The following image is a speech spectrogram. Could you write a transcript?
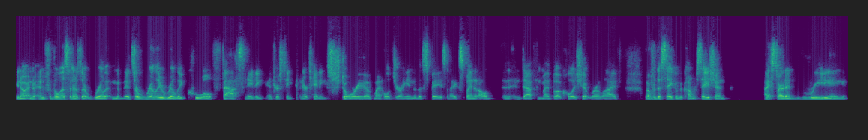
you know, and, and for the listeners that really, it's a really, really cool, fascinating, interesting, entertaining story of my whole journey into the space. And I explain it all in, in depth in my book, Holy Shit, We're Alive. But for the sake of the conversation, I started reading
